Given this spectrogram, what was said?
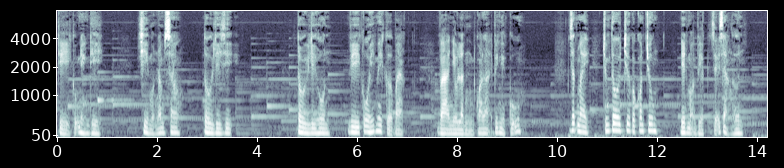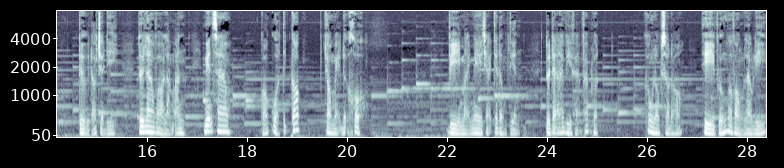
thì cũng nhanh đi. Chỉ một năm sau, tôi ly dị. Tôi ly hôn vì cô ấy mê cờ bạc và nhiều lần qua lại với người cũ. Rất may, chúng tôi chưa có con chung nên mọi việc dễ dàng hơn. Từ đó trở đi, tôi lao vào làm ăn, miễn sao có của tích cóp cho mẹ đỡ khổ. Vì mải mê chạy theo đồng tiền, tôi đã vi phạm pháp luật. Không lâu sau đó thì vướng vào vòng lao lý.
